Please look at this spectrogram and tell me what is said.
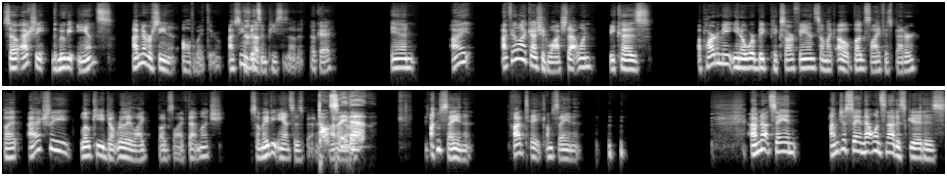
so actually the movie antz i've never seen it all the way through i've seen bits and pieces of it Okay. and i i feel like i should watch that one because a part of me you know we're big pixar fans so i'm like oh bugs life is better but i actually low-key don't really like bugs life that much so maybe antz is better I know. That. I'm saying it hot take i'm saying it i'm not saying i'm just saying that one's not as good as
